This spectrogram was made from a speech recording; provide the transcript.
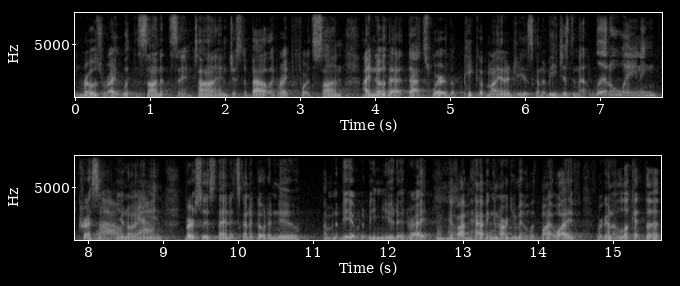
rose right with the sun at the same time, just about like right before the sun, I know that that's where the peak of my energy is going to be, just in that little waning crescent. Wow, you know what yeah. I mean? Versus then it's going to go to new. I'm going to be able to be muted, right? Mm-hmm. If I'm having an argument with my wife, we're going to look at the.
